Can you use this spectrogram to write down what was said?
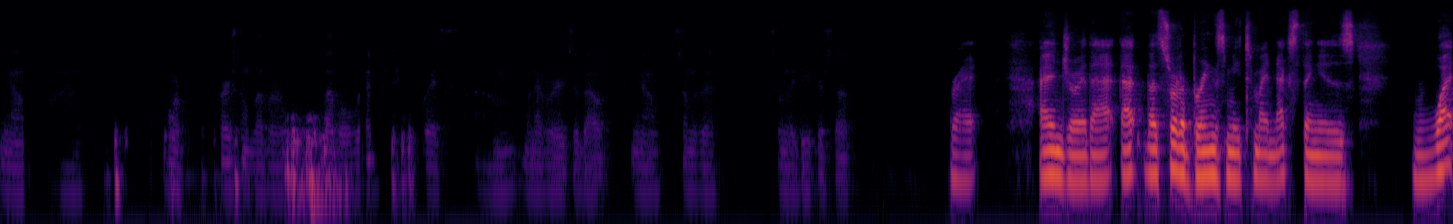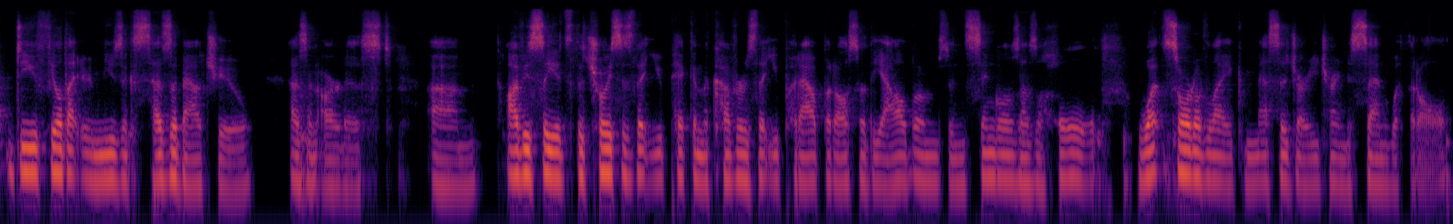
you know, on a more personal level level resonate with um, whenever it's about, you know, some of the some of the deeper stuff. Right. I enjoy that. That that sort of brings me to my next thing is what do you feel that your music says about you as an artist? Um, obviously, it's the choices that you pick and the covers that you put out, but also the albums and singles as a whole. What sort of like message are you trying to send with it all?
